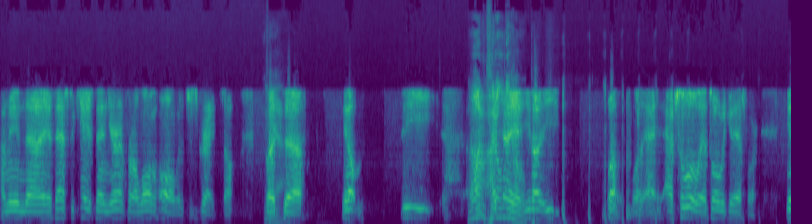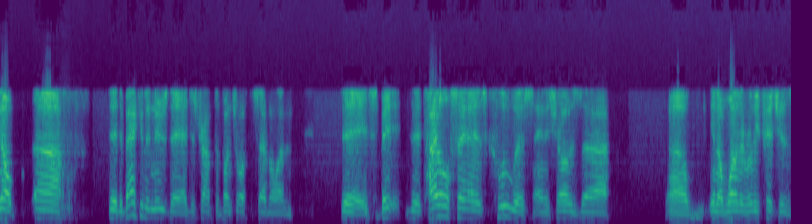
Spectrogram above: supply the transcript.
I mean, uh, if that's the case, then you're in for a long haul, which is great. So, but Yeah. uh, you know, the One uh, I tell you, you know, he, well, well, absolutely, that's all we could ask for. You know, uh, the the back of the Newsday, I just dropped a bunch off the 7-Eleven. The it's the title says "Clueless" and it shows, uh, uh, you know, one of the relief pitchers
